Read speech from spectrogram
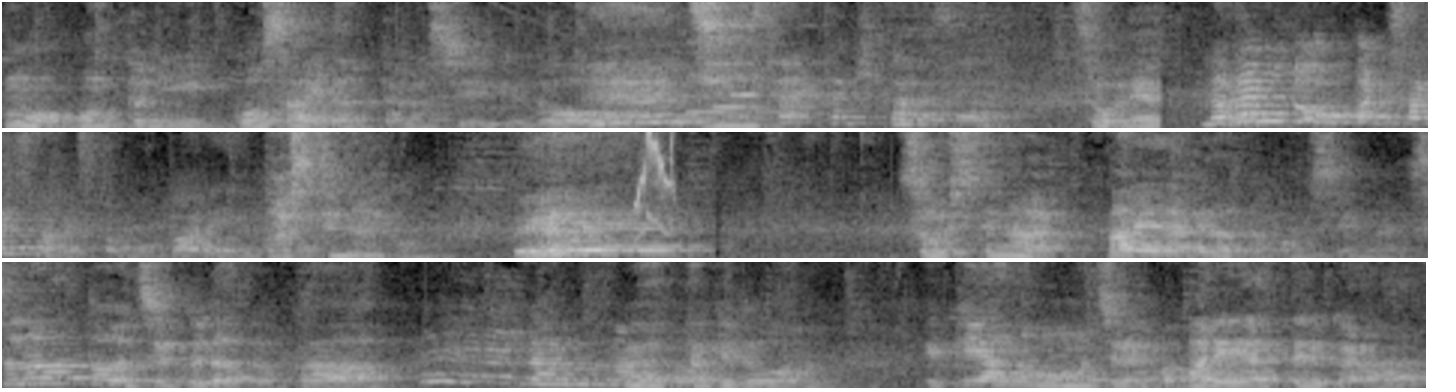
もう本当に5歳だったらしいけど、えー、小さい時からさそうね。習い事は他にされてたんですか？もうバレエあしてないかも。えそうしてない。バレエだけだったかもしれない。その後塾だとかー、なるほどなやるほど。ったけどえピアノももちろんやっぱバレエやってるから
